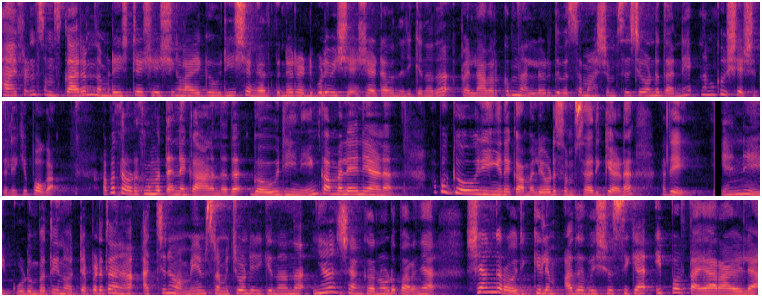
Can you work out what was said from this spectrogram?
Hi friends നമസ്കാരം. നമ്മുടെ ഇഷ്ടവിശേഷങ്ങളായ ഗൗരി ശങ്കരത്തിന്റെ ഒരു അടിപൊളി വിശേഷമായിട്ടാണ് വന്നിരിക്കുന്നത്. അപ്പോൾ എല്ലാവർക്കും നല്ലൊരു ദിവസം ആശംസിച്ചുകൊണ്ട് തന്നെ നമുക്ക് വിശേഷത്തിലേക്ക് പോകാം. അപ്പോൾ തുടങ്ങുമ്പോൾ തന്നെ കാണുന്നത് ഗൗരീനെയും കമലേനെയാണ്. അപ്പോൾ ഗൗരി ഇങ്ങനെ കമലയോട് സംസാരിക്കുകയാണ്. അതെ എന്നെ ഈ കുടുംബത്തിൽ നിന്ന് ഒറ്റപ്പെടുത്താനാണ് അച്ഛനും അമ്മയും ശ്രമിച്ചുകൊണ്ടിരിക്കുന്നതെന്ന് ഞാൻ ശങ്കറിനോട് പറഞ്ഞാൽ ശങ്കർ ഒരിക്കലും അത് വിശ്വസിക്കാൻ ഇപ്പോൾ തയ്യാറാവില്ല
